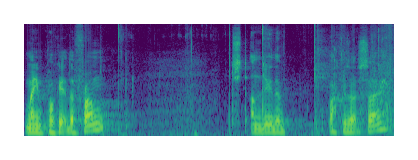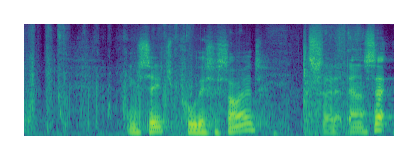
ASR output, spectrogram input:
Main pocket at the front. Just undo the buckles like so. You can see, just pull this aside. Slow that down a sec.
